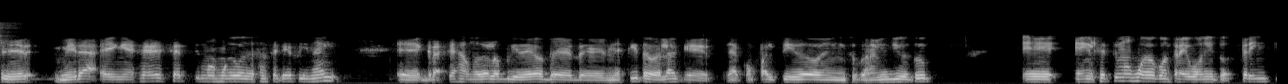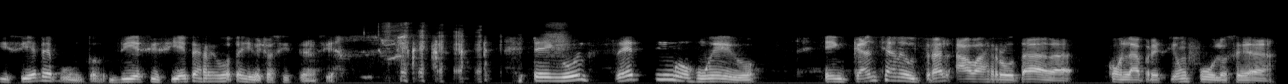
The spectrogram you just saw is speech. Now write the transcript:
mira, en ese séptimo juego de esa serie final, eh, gracias a uno de los videos de, de Nestito, ¿verdad? Que ha compartido en su canal en YouTube. Eh, en el séptimo juego contra Ibonito, 37 puntos, 17 rebotes y 8 asistencias. en un séptimo juego en cancha neutral abarrotada con la presión full, o sea,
